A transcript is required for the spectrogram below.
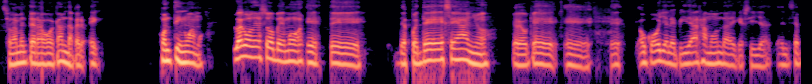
solamente era Wakanda, pero continuamos. Luego de eso vemos, este, después de ese año, creo que eh, eh, Okoye le pide a Ramonda de que si ella, él se,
